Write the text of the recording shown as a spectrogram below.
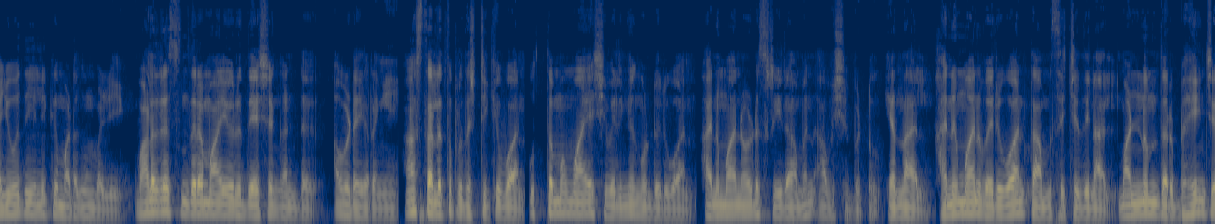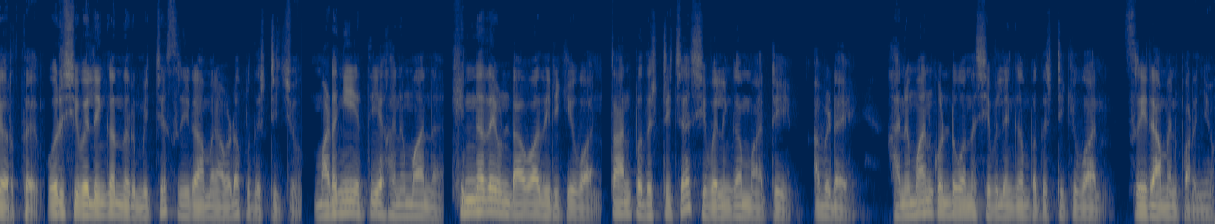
അയോധ്യയിലേക്ക് മടങ്ങും വഴി വളരെ സുന്ദരമായ ഒരു ദേശം കണ്ട് അവിടെ ഇറങ്ങി ആ സ്ഥലത്ത് പ്രതിഷ്ഠിക്കുവാൻ ഉത്തമമായ ശിവലിംഗം കൊണ്ടുവരുവാൻ ഹനുമാനോട് ശ്രീരാമൻ ആവശ്യപ്പെട്ടു. എന്നാൽ ഹനുമാൻ വരുവാൻ താമസിച്ചതിനാൽ മണ്ണും ദർഭയും ചേർത്ത് ഒരു ശിവലിംഗം നിർമ്മിച്ച് ശ്രീരാമൻ അവിടെ പ്രതിഷ്ഠിച്ചു. മടങ്ങിയെത്തിയ ഹനുമാന് ഖിന്നതയുണ്ടാവാതിരിക്കുവാൻ താൻ പ്രതിഷ്ഠിച്ച ശിവലിംഗം മാറ്റി. അവിടെ ഹനുമാൻ കൊണ്ടുവന്ന ശിവലിംഗം പ്രതിഷ്ഠിക്കുവാൻ ശ്രീരാമൻ പറഞ്ഞു.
